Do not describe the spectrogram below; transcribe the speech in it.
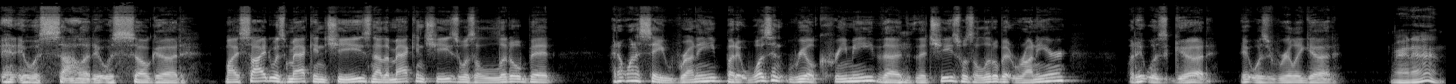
And it was solid. It was so good. My side was mac and cheese. Now the mac and cheese was a little bit I don't want to say runny, but it wasn't real creamy. The the cheese was a little bit runnier, but it was good. It was really good. Right on.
